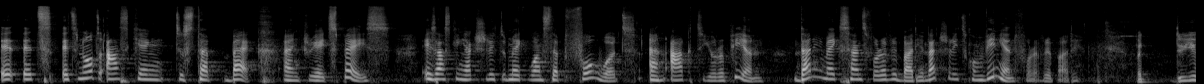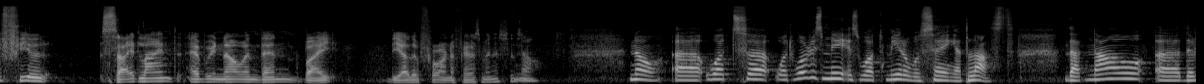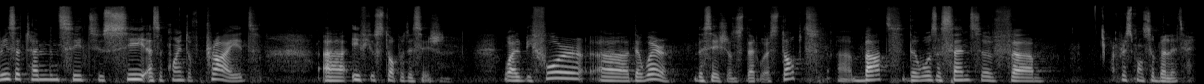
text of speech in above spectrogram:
It, it's, it's not asking to step back and create space, it's asking actually to make one step forward and act European. Then it makes sense for everybody, and actually it's convenient for everybody. But do you feel sidelined every now and then by the other foreign affairs ministers? No. No. Uh, what, uh, what worries me is what Mira was saying at last that now uh, there is a tendency to see as a point of pride uh, if you stop a decision. While before uh, there were decisions that were stopped, uh, but there was a sense of um, responsibility.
